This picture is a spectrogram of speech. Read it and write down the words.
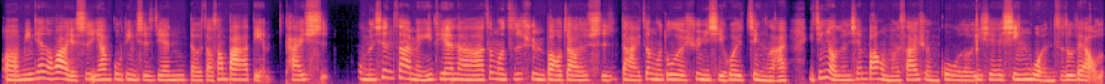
呃，明天的话也是一样，固定时间的早上八点开始。我们现在每一天啊，这么资讯爆炸的时代，这么多的讯息会进来，已经有人先帮我们筛选过了一些新闻资料了。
